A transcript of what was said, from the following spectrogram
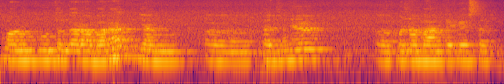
Maluku Tenggara Barat yang eh, tadinya eh, penambahan TPS tadi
